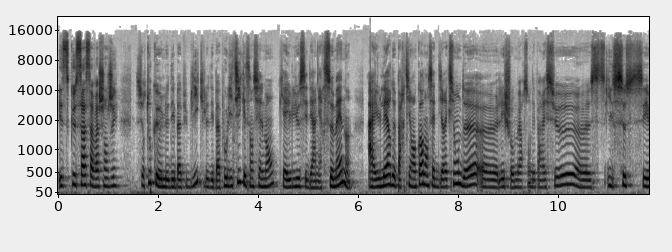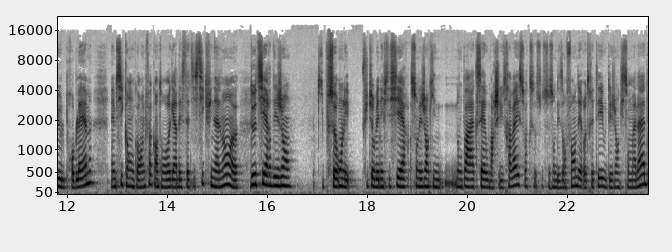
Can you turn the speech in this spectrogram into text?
Est-ce que ça, ça va changer? Surtout que le débat public, le débat politique essentiellement, qui a eu lieu ces dernières semaines, a eu l'air de partir encore dans cette direction de euh, les chômeurs sont des paresseux, euh, c'est eux le problème. Même si, encore une fois, quand on regarde les statistiques, finalement, euh, deux tiers des gens qui seront les futurs bénéficiaires sont des gens qui n'ont pas accès au marché du travail, soit que ce, ce sont des enfants, des retraités ou des gens qui sont malades.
